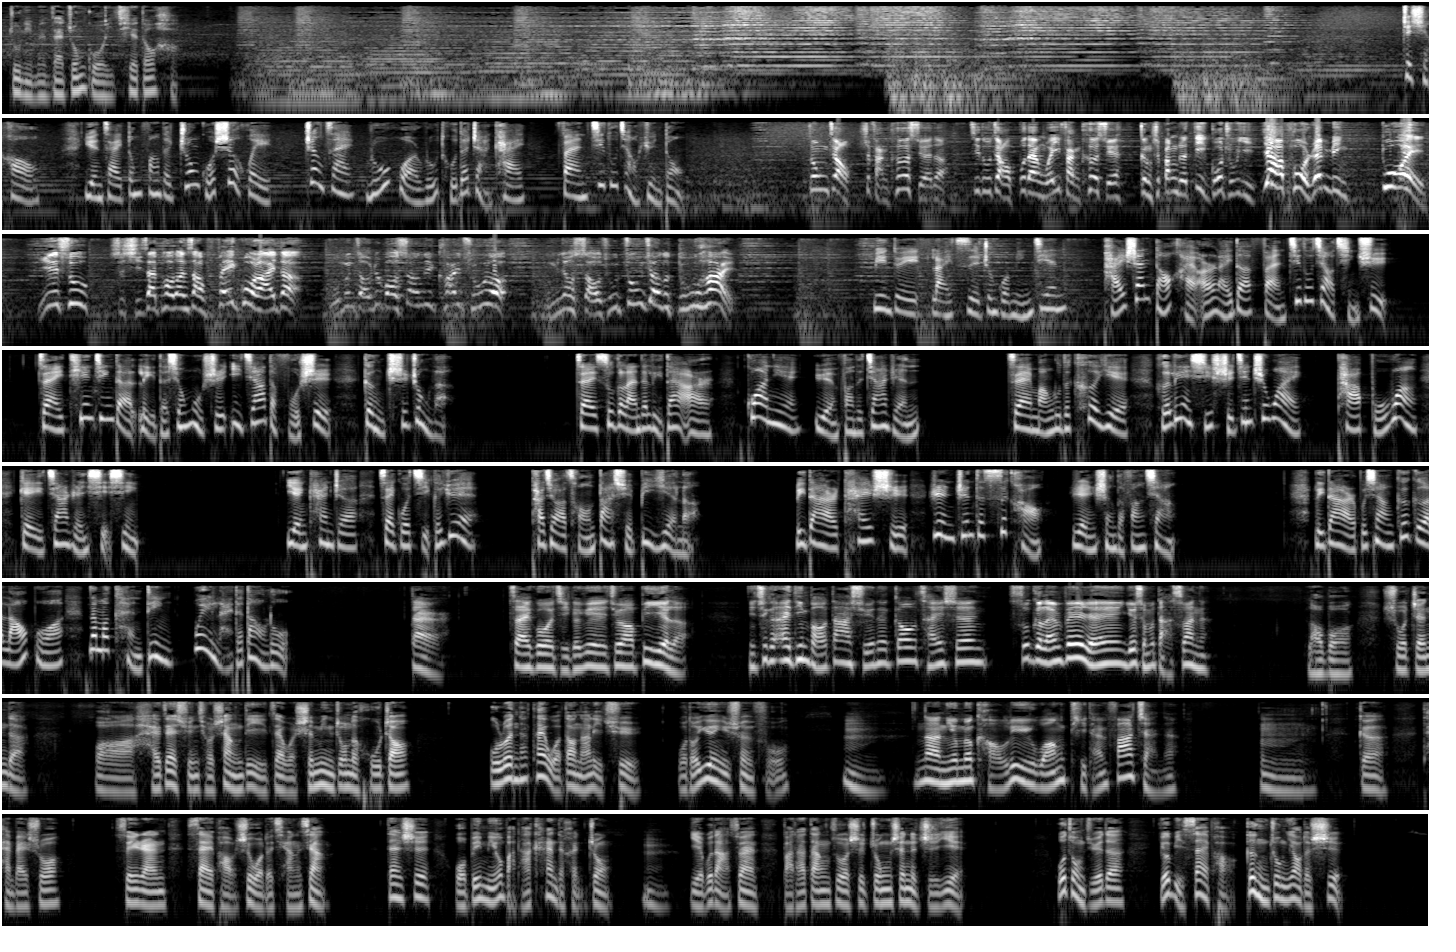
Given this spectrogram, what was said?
祝你们在中国一切都好。这时候，远在东方的中国社会正在如火如荼的展开反基督教运动。宗教是反科学的，基督教不但违反科学，更是帮着帝国主义压迫人民。对。耶稣是骑在炮弹上飞过来的，我们早就把上帝开除了。我们要扫除宗教的毒害。面对来自中国民间排山倒海而来的反基督教情绪，在天津的李德修牧师一家的服饰更吃重了。在苏格兰的李戴尔挂念远方的家人，在忙碌的课业和练习时间之外，他不忘给家人写信。眼看着再过几个月，他就要从大学毕业了。李戴尔开始认真的思考人生的方向。李戴尔不像哥哥劳勃那么肯定未来的道路。戴尔，再过几个月就要毕业了，你这个爱丁堡大学的高材生、苏格兰飞人有什么打算呢？劳勃，说真的，我还在寻求上帝在我生命中的呼召。无论他带我到哪里去，我都愿意顺服。嗯，那你有没有考虑往体坛发展呢？嗯，哥，坦白说，虽然赛跑是我的强项，但是我并没有把它看得很重。嗯，也不打算把它当做是终身的职业。我总觉得有比赛跑更重要的事。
